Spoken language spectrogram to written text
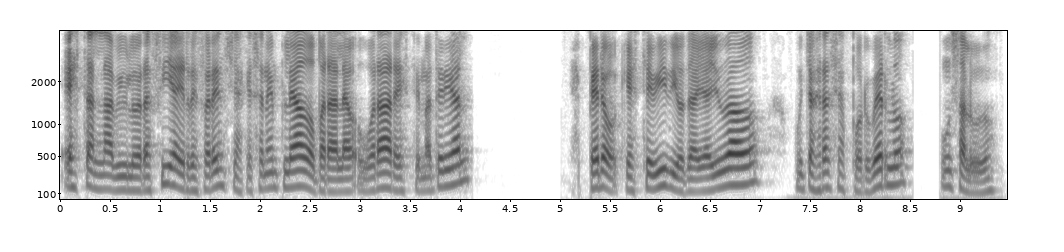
Esta es la bibliografía y referencias que se han empleado para elaborar este material. Espero que este vídeo te haya ayudado. Muchas gracias por verlo. Un saludo.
